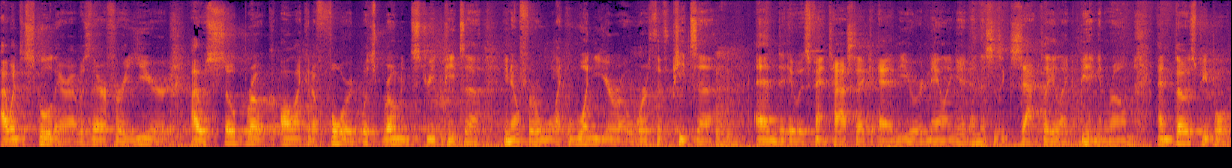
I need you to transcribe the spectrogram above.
I went to school there. I was there for a year. I was so broke, all I could afford was Roman street pizza, you know, for like one euro worth of pizza. Mm. And it was fantastic, and you were nailing it, and this is exactly like being in Rome. And those people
